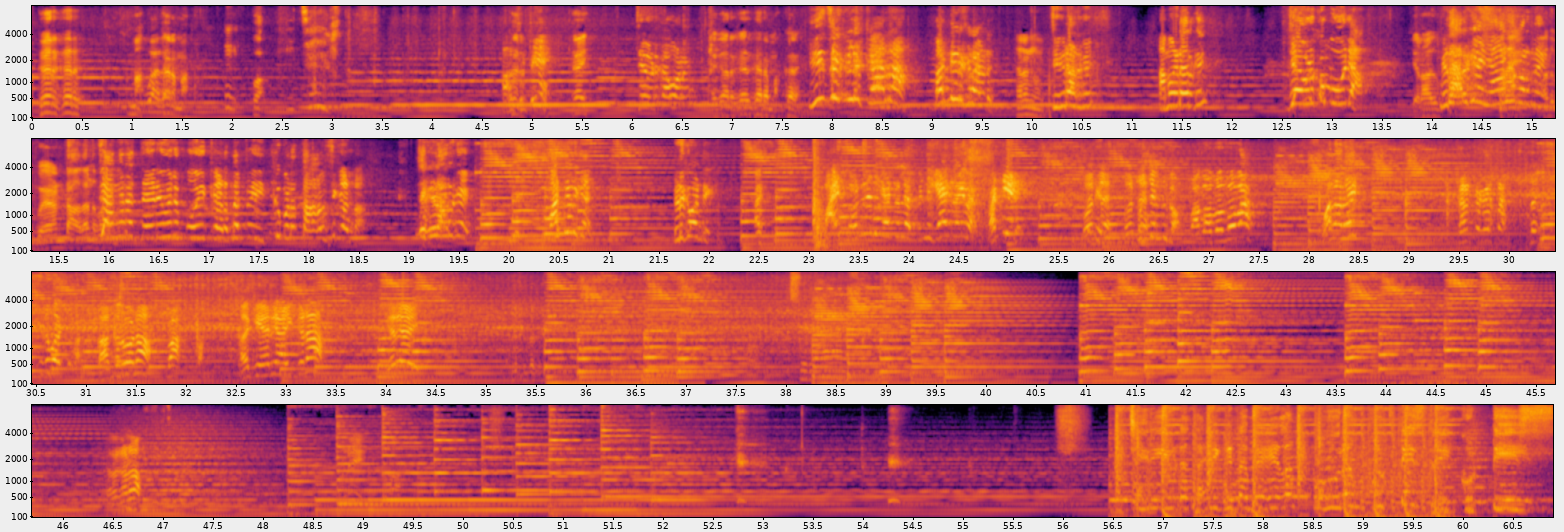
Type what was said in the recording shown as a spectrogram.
അത് കേറ്. അമ്മ കേറമ്മ അങ്ങനെ തെരുവിൽ പോയി കിടന്നിട്ട് ഇക്ക് ഇവിടെ താമസിക്കണ്ട. വണ്ടി എടുക്ക. എടുക്ക വണ്ടി. കേട്ടല്ലേ, പിന്നെ കേട്ട് വണ്ടി എടു. വണ്ടി വാ. അത് കേറി അയക്കടാ കേറി അയ് ഇറങ്ങടാ ചിരിയുടെ തരികിട മേളം peace.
